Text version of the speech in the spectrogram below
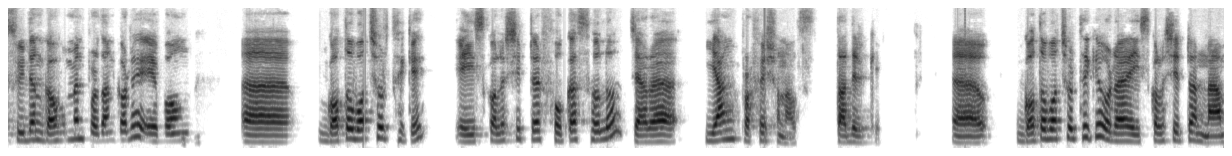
সুইডেন গভর্নমেন্ট প্রদান করে এবং আহ, গত বছর থেকে এই স্কলারশিপটার ফোকাস হলো যারা ইয়াং প্রফেশনালস তাদেরকে। গত বছর থেকে ওরা এই স্কলারশিপটার নাম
